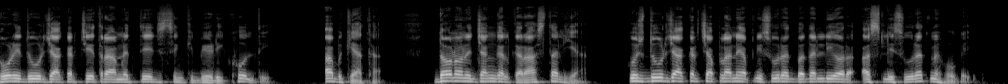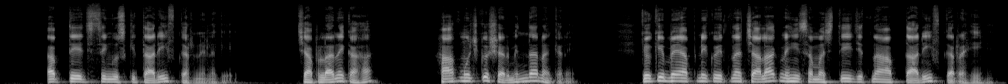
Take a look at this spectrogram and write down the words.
थोड़ी दूर जाकर चेतराम ने तेज सिंह की बेड़ी खोल दी। अब क्या था? दोनों ने जंगल का रास्ता लिया। कुछ दूर जाकर चपला ने अपनी सूरत बदल ली और असली सूरत में हो गई। अब तेज सिंह उसकी तारीफ़ करने लगे। चपला ने कहा, आप मुझको शर्मिंदा न करें। क्योंकि मैं अपने को इतना चालाक नहीं समझती जितना आप तारीफ़ कर रहे हैं।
